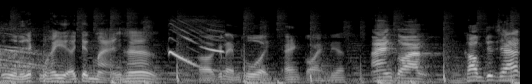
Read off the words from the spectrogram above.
Cái người này chắc cũng hay ở trên mạng ha. Ờ cái này em thua rồi. An toàn đi anh. An toàn. Không chính xác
